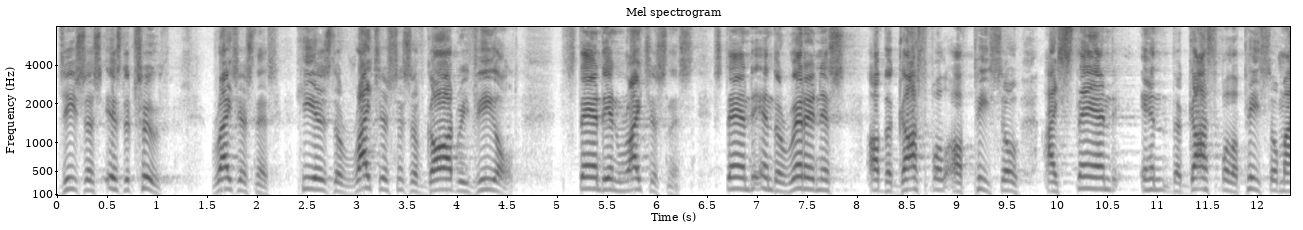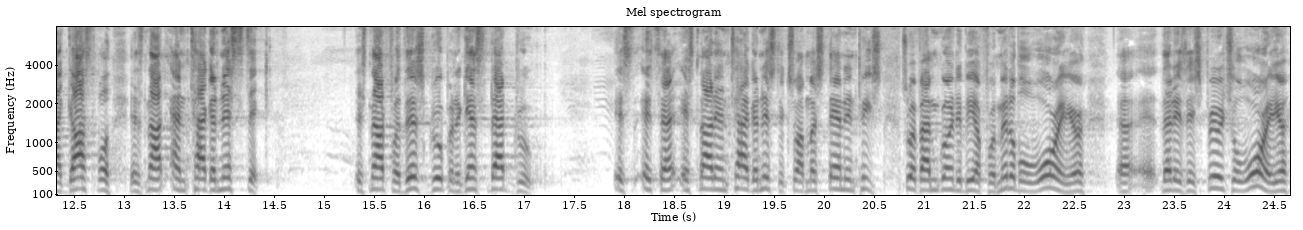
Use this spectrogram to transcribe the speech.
Jesus is the truth. Righteousness. He is the righteousness of God revealed. Stand in righteousness. Stand in the readiness of the gospel of peace. So I stand in the gospel of peace. So my gospel is not antagonistic. It's not for this group and against that group. It's, it's, a, it's not antagonistic, so I must stand in peace. So if I'm going to be a formidable warrior, uh, that is a spiritual warrior,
